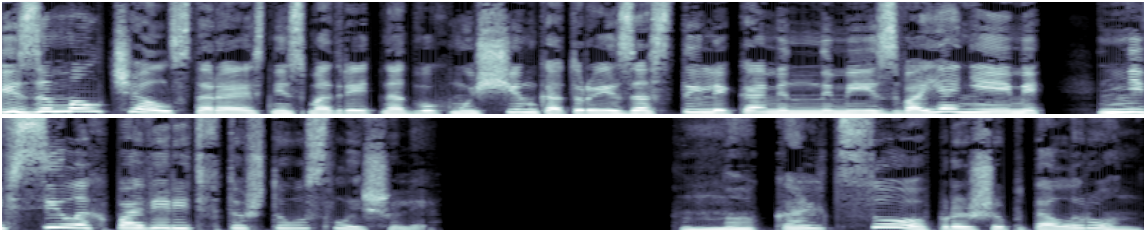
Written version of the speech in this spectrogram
и замолчал, стараясь не смотреть на двух мужчин, которые застыли каменными изваяниями, не в силах поверить в то, что услышали. «Но кольцо!» — прошептал Рон.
